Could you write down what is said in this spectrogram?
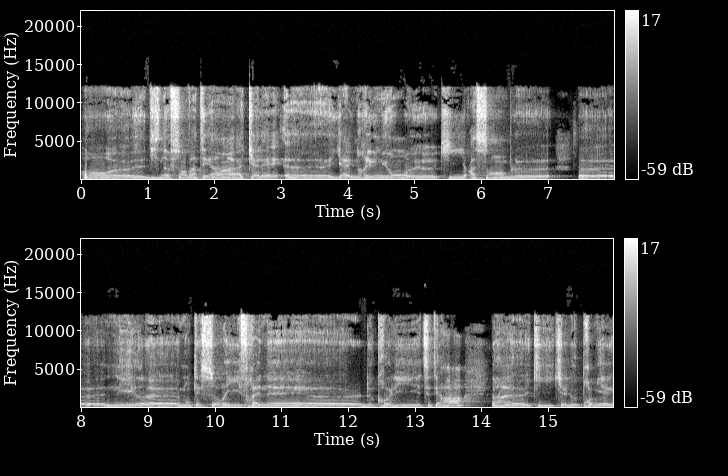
En 1921, euh, à Calais, euh, il y a une réunion euh, qui rassemble Neil, Montessori, Freinet, De Crowley, etc., hein, qui, est le premier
